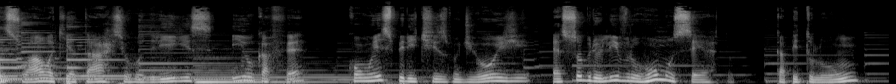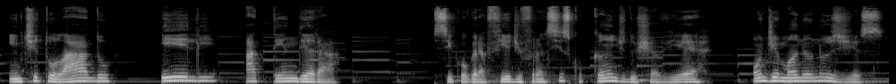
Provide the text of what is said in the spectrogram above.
pessoal, aqui é Tárcio Rodrigues e o café com o Espiritismo de hoje é sobre o livro Rumo Certo, capítulo 1, intitulado Ele Atenderá. Psicografia de Francisco Cândido Xavier, onde Emmanuel nos diz:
